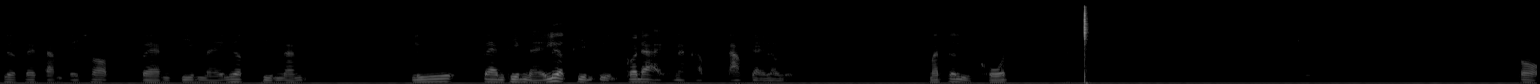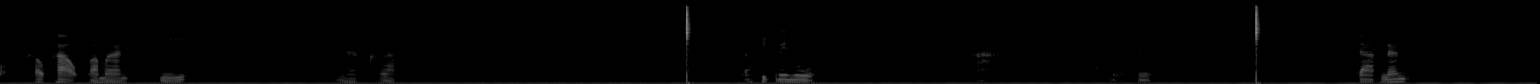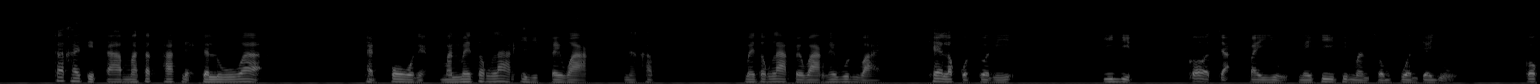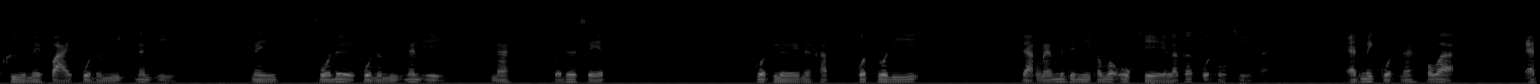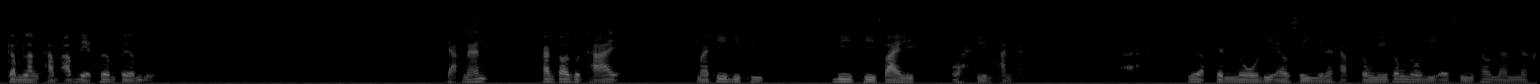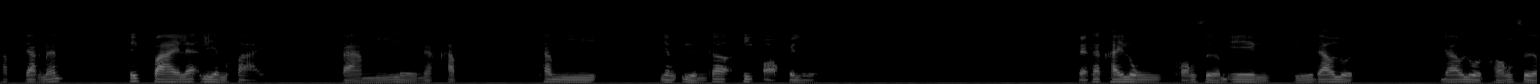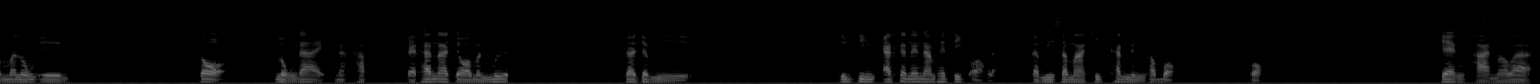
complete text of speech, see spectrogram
เลือกได้ตามใจชอบแฟนทีมไหนเลือกทีมนั้น หรือแฟนทีมไหนเลือกทีมอื่นก็ได้นะครับ ตามใจเราเลย Master League โค้ช ประมาณนี้นะครับ graphic menu อ่าอัปเดตเพิ่ม จากนั้น ถ้าใครติดตามมาสักพักเนี่ยจะรู้ว่าแพดโปเนี่ย มันไม่ต้องลากอีดิตไปวางนะครับ ไม่ต้องลากไปวางให้วุ่นวาย แค่เรากดตัวนี้ edit ก็จะไปอยู่ในที่ที่มันสมควรจะอยู่ ก็คือในไฟล์โคโนมินั่นเอง ในโฟลเดอร์โคโนมินั่นเองนะโฟลเดอร์ save กดเลยนะครับ กดตัวนี้ จากนั้นมันจะมีคำว่าโอเคแล้วก็กดโอเคไปแอดไม่กดนะ เพราะว่าแอดกำลังทำอัปเดตเพิ่มเติมอยู่ จากนั้นขั้นตอนสุดท้ายมาที่ dp dp file list โอ้ยลิ้นพันกัน เลือกเป็น no dlc นะครับ ตรงนี้ต้อง no dlc เท่านั้นนะครับ จากนั้นติ๊กไฟล์และเรียงไฟล์ตามนี้เลยนะครับ ถ้ามีอย่างอื่นก็ติ๊กออกไปเลย แต่ถ้าใครลงของเสริมเอง หรือดาวน์โหลด ดาวน์โหลดของเสริมมาลงเอง ก็ลงได้นะครับ แต่ถ้าหน้าจอมันมืด ก็จะมี จริงๆ แอดก็แนะนำให้ติ๊กออกแหละ แต่มีสมาชิกท่านหนึ่งเขาบอก บอก แจ้งผ่านมาว่า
